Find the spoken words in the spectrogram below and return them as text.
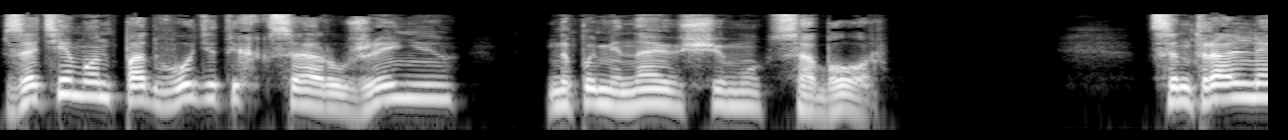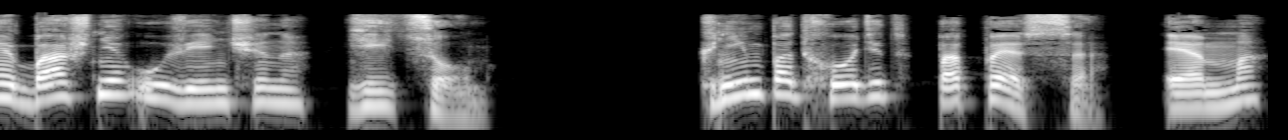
Затем он подводит их к сооружению, напоминающему собор. Центральная башня увенчана яйцом. К ним подходит Папесса Эмма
